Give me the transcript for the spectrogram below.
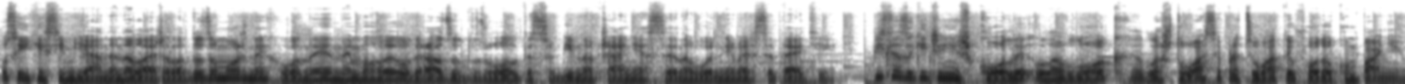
Оскільки сім'я не належала до заможних, вони не могли одразу дозволити собі навчання сина в університеті. Після закінчення школи Лавлок влаштувався працювати в фотокомпанії.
